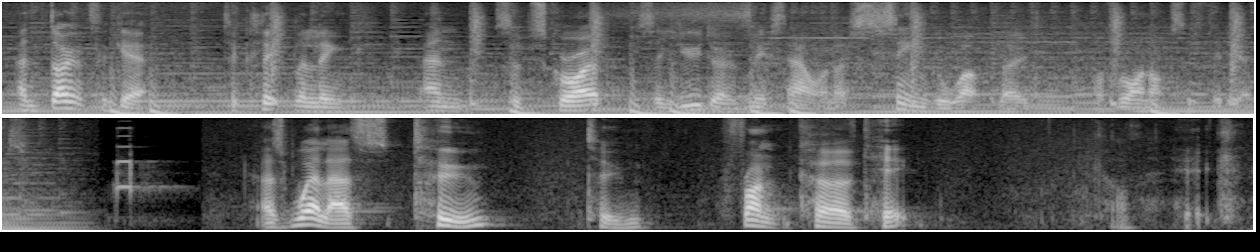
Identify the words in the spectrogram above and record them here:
and don't forget to click the link and subscribe so you don't miss out on a single upload of Rhinox's videos. As well as two, two front curved hick, hick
